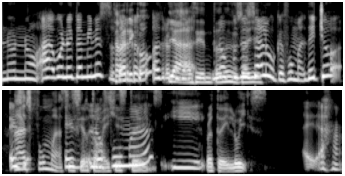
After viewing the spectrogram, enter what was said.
no, no. Ah, bueno, y también es ¿Sabe otra, rico? co- otra Ya, cosa. sí, no, entonces pues es algo que fumas. De hecho, es, ah, es fuma, sí, es- cierto, lo me dijiste. fumas y Pero te diluyes. Ajá,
